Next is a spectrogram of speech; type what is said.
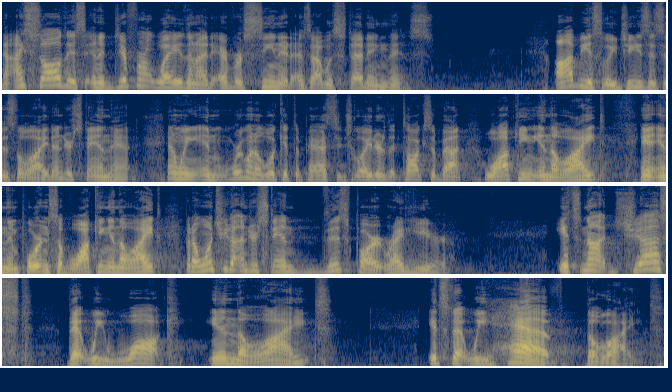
Now, I saw this in a different way than I'd ever seen it as I was studying this. Obviously, Jesus is the light. Understand that. And, we, and we're going to look at the passage later that talks about walking in the light and, and the importance of walking in the light. But I want you to understand this part right here. It's not just that we walk in the light, it's that we have the light.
